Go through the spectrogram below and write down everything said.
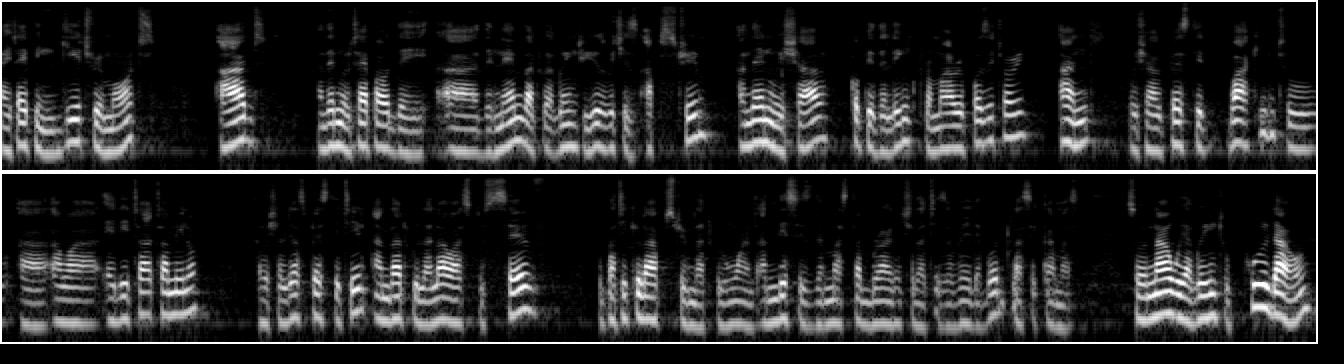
by typing git remote add and then we'll type out the, uh, the name that we're going to use which is upstream and then we shall copy the link from our repository and we shall paste it back into uh, our editor terminal and we shall just paste it in and that will allow us to save the particular upstream that we want and this is the master branch that is available in Classic Commerce. So now we are going to pull down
